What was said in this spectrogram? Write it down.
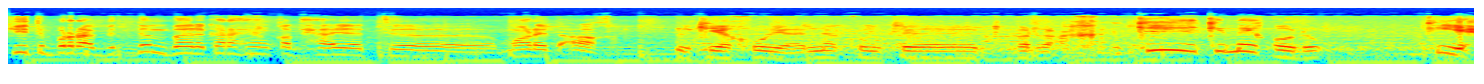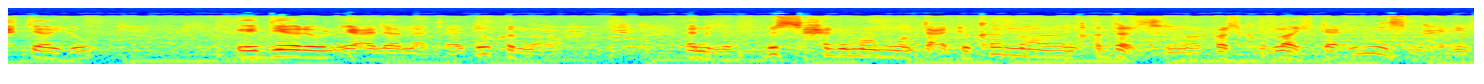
كي يتبرع بالدم بالك راح ينقذ حياة آه، مريض آخر. لك يا خويا أنا كنت نتبرع خ- كي كيما يقولوا كي يحتاجوا يديروا الإعلانات هذوك نروح. نمد بصح ال moment تاع دوكا ما نقدرش ما parce que l'âge تاعي ما يسمحليش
